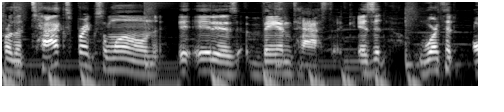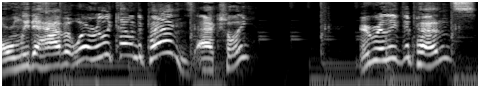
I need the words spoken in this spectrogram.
For the tax breaks alone, it, it is fantastic. Is it worth it only to have it? Well, it really kind of depends, actually. It really depends.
